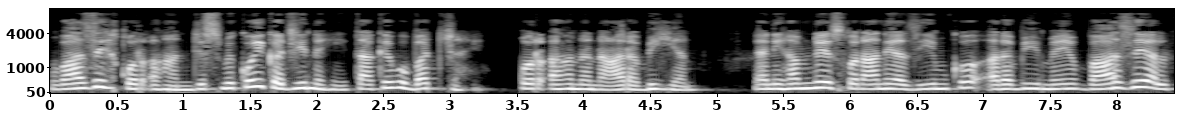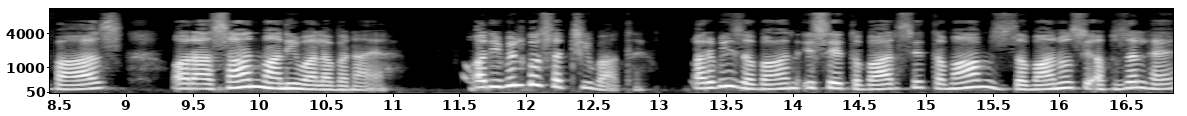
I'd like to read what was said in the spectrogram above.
واضح قرآن جس میں کوئی کجی نہیں تاکہ وہ بچ جائیں۔ قرآن عربی یعنی ہم نے اس قرآن عظیم کو عربی میں واضح الفاظ اور آسان معنی والا بنایا ہے۔ اور یہ بالکل سچی بات ہے۔ عربی زبان اس اعتبار سے تمام زبانوں سے افضل ہے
